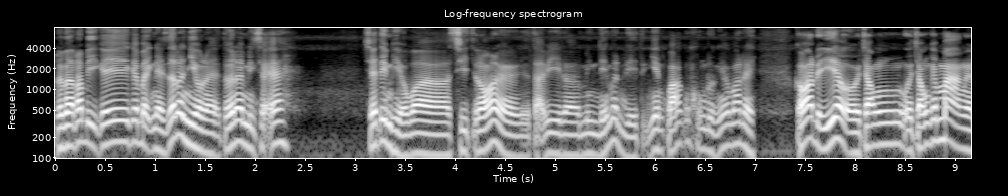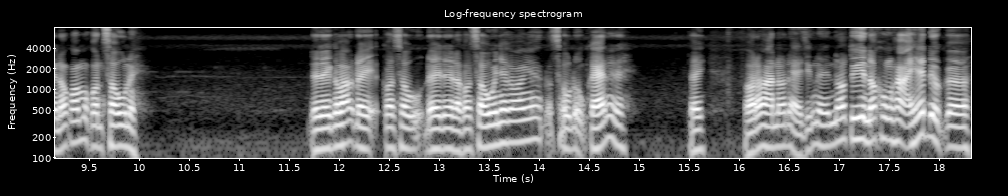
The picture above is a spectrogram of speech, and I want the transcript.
Đôi mà nó bị cái cái bệnh này rất là nhiều này tới nay mình sẽ sẽ tìm hiểu và xịt cho nó này tại vì là mình nếu mà để tự nhiên quá cũng không được nhé các bác này. Các bác để ý ở trong ở trong cái màng này nó có một con sâu này. Đây đây các bác đây con sâu đây đây là con sâu nhé các bác nhé con sâu đậu kén này đây đây và nó ăn nó đẻ trứng đây nó tuy nó không hại hết được uh,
